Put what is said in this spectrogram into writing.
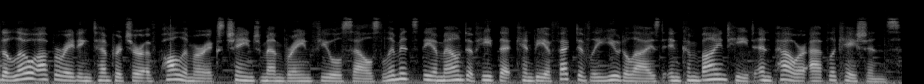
The low operating temperature of polymer exchange membrane fuel cells limits the amount of heat that can be effectively utilized in combined heat and power applications.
